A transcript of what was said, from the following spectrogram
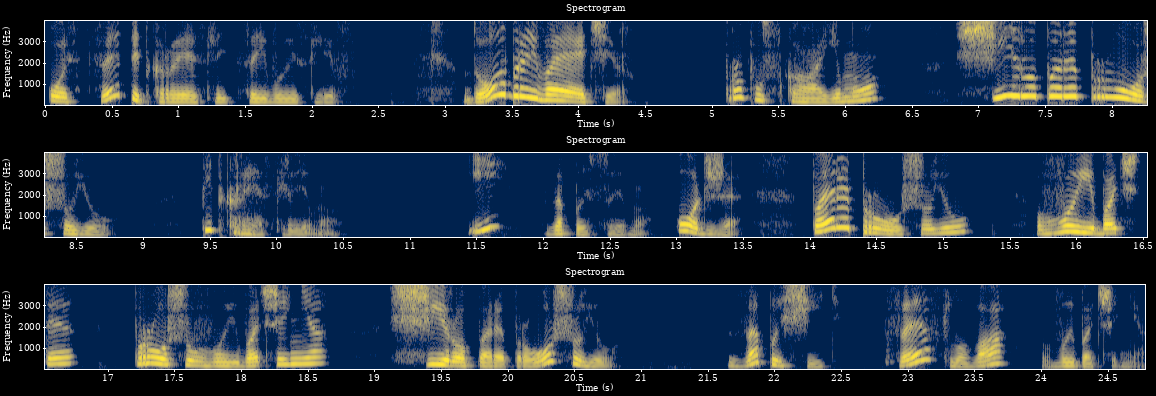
Ось це підкресліть цей вислів. Добрий вечір. Пропускаємо. Щиро перепрошую. Підкреслюємо. І записуємо. Отже, перепрошую, вибачте, прошу вибачення, щиро перепрошую. Запишіть. Це слова вибачення.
